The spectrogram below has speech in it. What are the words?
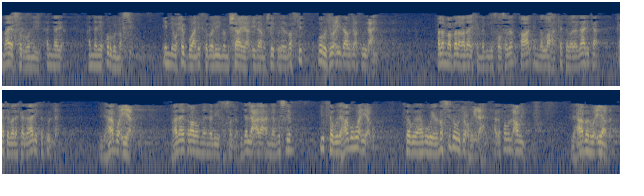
ما يسرني أنني, أنني قرب المسجد. إني أحب أن يكتب لي ممشاي إذا مشيت إلى المسجد ورجوعي إذا رجعت إلى أهلي. فلما بلغ ذلك النبي صلى الله عليه وسلم قال إن الله كتب ذلك كتب لك ذلك كله. ذهاب وإياب. وهذا إقرار من النبي صلى الله عليه وسلم. ودل على أن المسلم يكتب ذهابه وإيابه. يكتب ذهابه إلى المسجد ورجوعه إلى أهله. هذا فضل عظيم. ذهابا وإيابا.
